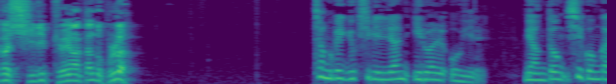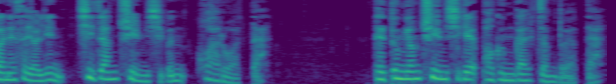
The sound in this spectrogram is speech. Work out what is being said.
그 시립 교향악단도 불러. 1961년 1월 5일 명동 시공관에서 열린 시장 취임식은 호화로웠다. 대통령 취임식에 버금갈 정도였다.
